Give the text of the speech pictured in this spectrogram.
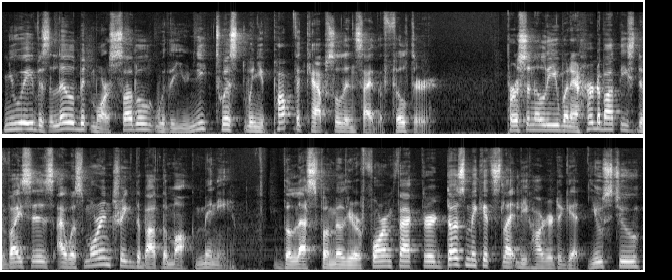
New Wave is a little bit more subtle with a unique twist when you pop the capsule inside the filter. Personally, when I heard about these devices, I was more intrigued about the Mok Mini. The less familiar form factor does make it slightly harder to get used to,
